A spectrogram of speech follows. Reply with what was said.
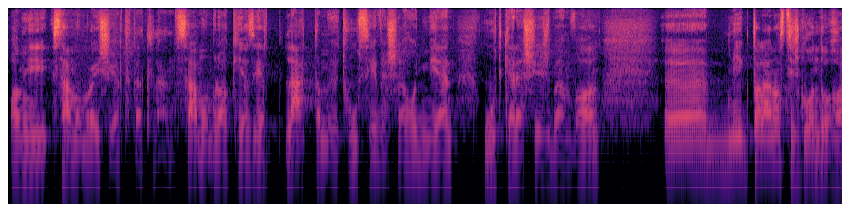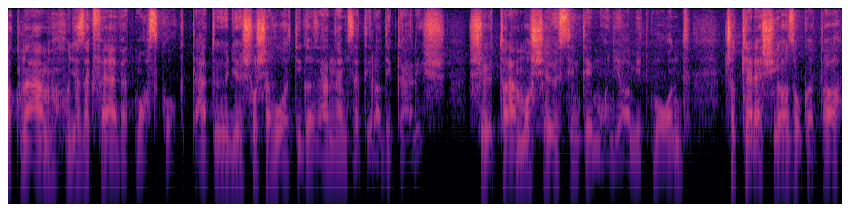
ami számomra is értetetlen. Számomra, aki azért láttam őt 20 évesen, hogy milyen útkeresésben van, Még talán azt is gondolhatnám, hogy ezek felvett maszkok. Tehát ő ugye sose volt igazán nemzeti radikális. Sőt, talán most se őszintén mondja, amit mond, csak keresi azokat a,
